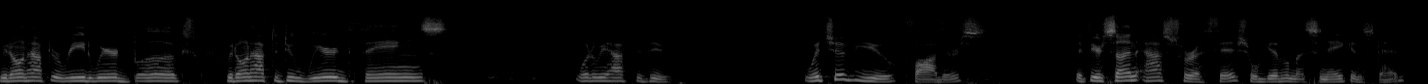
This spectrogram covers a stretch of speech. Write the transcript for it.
We don't have to read weird books. We don't have to do weird things. What do we have to do? Which of you, fathers, if your son asks for a fish, we'll give him a snake instead?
